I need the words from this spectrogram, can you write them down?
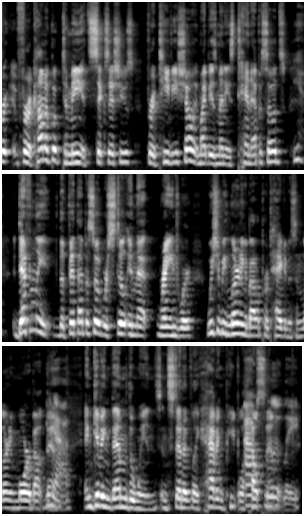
for for a comic book, to me, it's six issues. For a TV show, it might be as many as ten episodes. Yeah. Definitely, the fifth episode, we're still in that range where we should be learning about our protagonists and learning more about them, Yeah. and giving them the wins instead of like having people help them. Absolutely.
